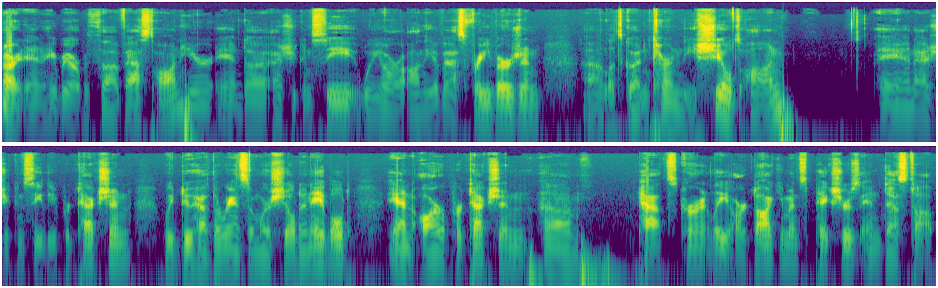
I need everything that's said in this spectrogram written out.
Alright, and here we are with uh, on here, and uh, as you can see, we are on the Avast free version. Uh, let's go ahead and turn the shields on, and as you can see the protection, we do have the ransomware shield enabled, and our protection um, paths currently are documents, pictures, and desktop.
